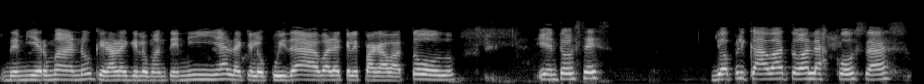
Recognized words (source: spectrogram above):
de mi hermano, que era la que lo mantenía, la que lo cuidaba, la que le pagaba todo. Y entonces yo aplicaba todas las cosas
